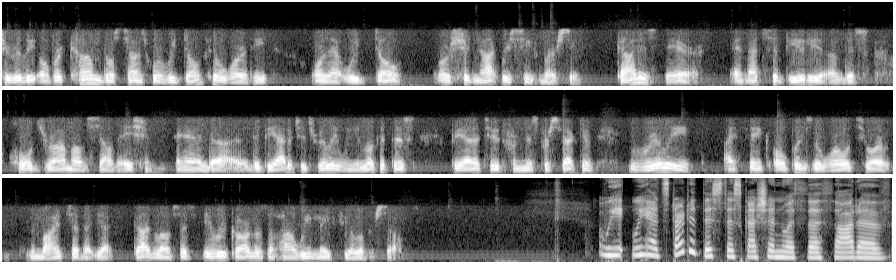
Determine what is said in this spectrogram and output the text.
to really overcome those times where we don't feel worthy or that we don't or should not receive mercy. God is there. And that's the beauty of this whole drama of salvation. And uh, the Beatitudes, really, when you look at this Beatitude from this perspective, really I think opens the world to our to the mindset that yeah, God loves us regardless of how we may feel of ourselves. We we had started this discussion with the thought of,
